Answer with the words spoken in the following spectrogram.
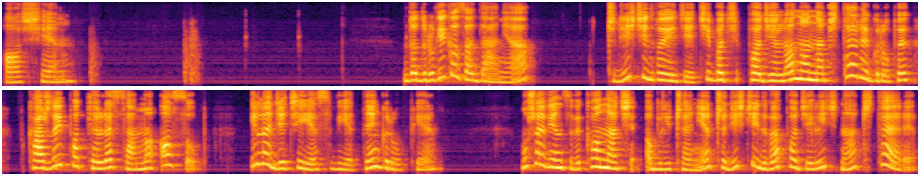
8. Do drugiego zadania 32 dzieci podzielono na 4 grupy, w każdej po tyle samo osób. Ile dzieci jest w jednej grupie? Muszę więc wykonać obliczenie 32 podzielić na 4,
